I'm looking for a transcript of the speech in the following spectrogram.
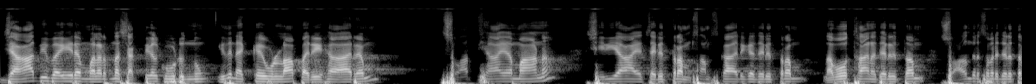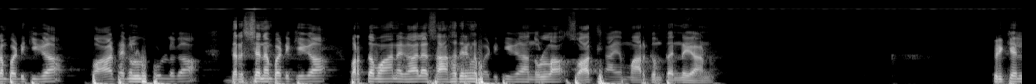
ജാതി വൈരം വളർന്ന ശക്തികൾ കൂടുന്നു. ഇതിനൊക്കെയുള്ള പരിഹാരം സ്വാധ്യായമാണ്. ശരിയായ ചരിത്രം സാംസ്കാരിക ചരിത്രം നവോത്ഥാന ചരിത്രം സ്വാതന്ത്ര്യ സമര ചരിത്രം പഠിക്കുക. പാഠങ്ങൾ ഉൾക്കൊള്ളുക ദർശനം പഠിക്കുക വർത്തമാനകാല സാഹചര്യങ്ങൾ പഠിക്കുക എന്നുള്ള സ്വാധ്യായ മാർഗം തന്നെയാണ്. ഒരിക്കൽ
